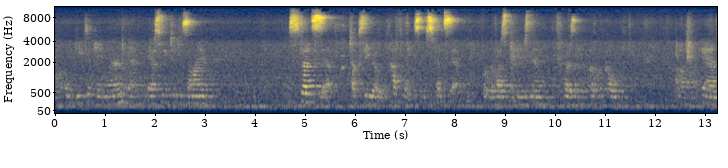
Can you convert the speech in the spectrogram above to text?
uh, Olgita, came in and asked me to design a stud set, tuxedo cufflinks, and stud set for her husband, who was then president of Coca-Cola. Uh, And,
